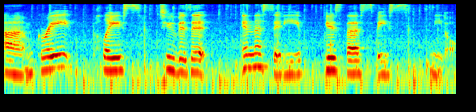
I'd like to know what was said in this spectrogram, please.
um, great place to visit in the city is the Space Needle.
